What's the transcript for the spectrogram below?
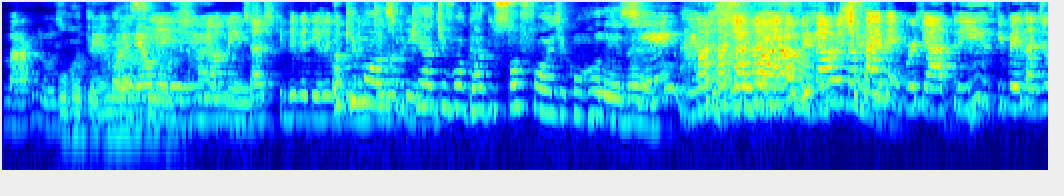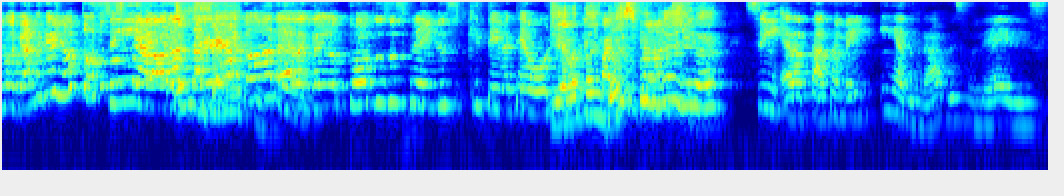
maravilhoso. O roteiro é Sim, maravilhoso. realmente eu realmente acho que deveria levar O que mostra que advogado só foge com rolê, né? Sim, E aí, no final ainda sai bem, porque a atriz que fez a advogada ganhou todos os Sim, prêmios ela, até Exato. agora. ela ganhou todos os prêmios que teve até hoje. E ela tá em dois filmes aí, né? Sim, ela tá também em Adoráveis Mulheres,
